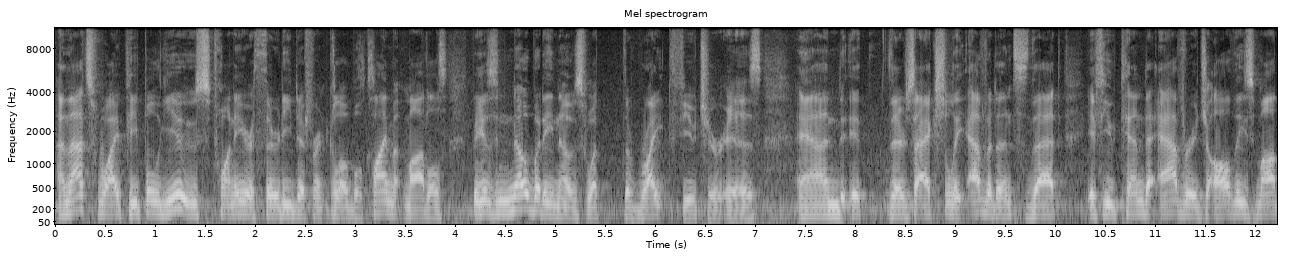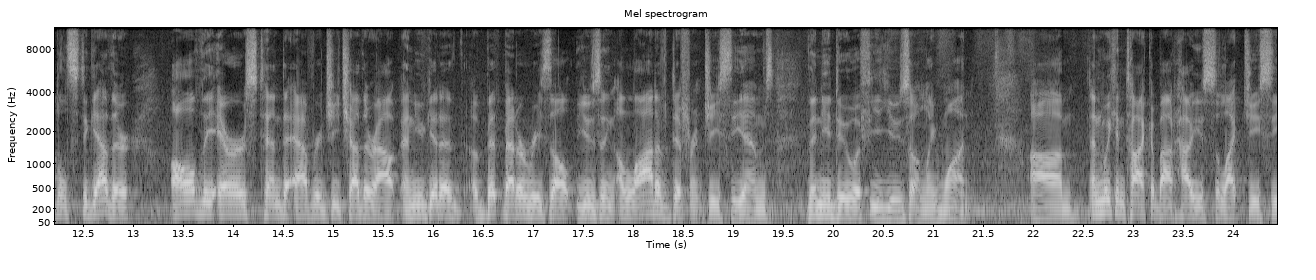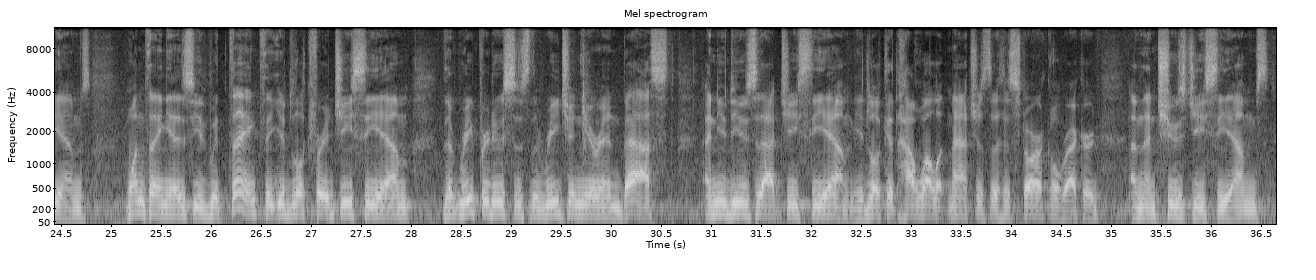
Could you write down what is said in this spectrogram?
And that's why people use 20 or 30 different global climate models because nobody knows what the right future is. And it, there's actually evidence that if you tend to average all these models together, all the errors tend to average each other out and you get a, a bit better result using a lot of different GCMs than you do if you use only one. Um, and we can talk about how you select GCMs. One thing is you would think that you'd look for a GCM that reproduces the region you're in best and you'd use that GCM. You'd look at how well it matches the historical record and then choose GCMs,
